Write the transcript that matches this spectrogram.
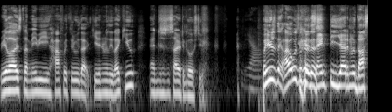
realized that maybe halfway through that he didn't really like you, and just decided to ghost you. Yeah. But here's the thing. I always look at this. Senti yaar nu that's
